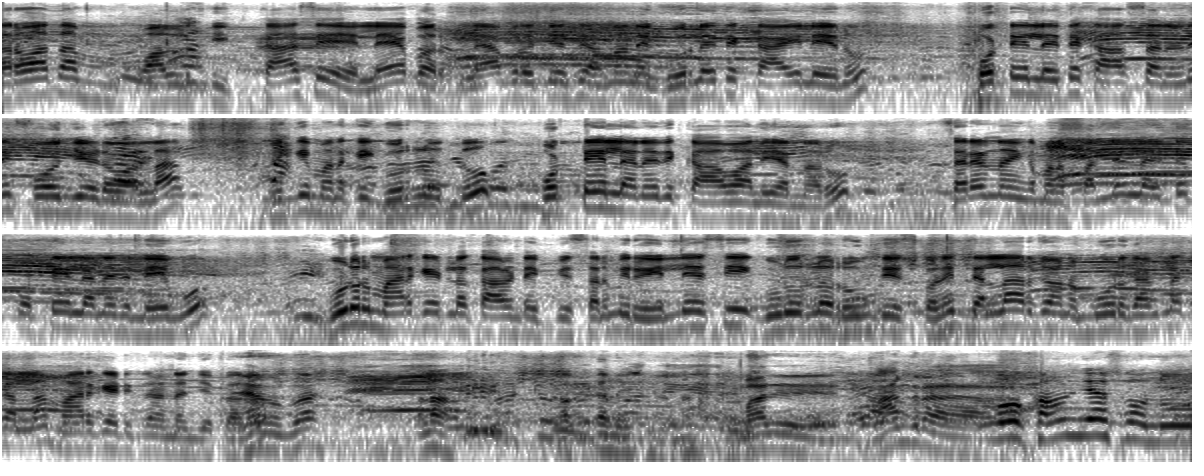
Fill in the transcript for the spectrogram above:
తర్వాత వాళ్ళకి కాసే లేబర్ లేబర్ వచ్చేసి అన్న నేను గొర్రెలు అయితే కాయలేను పొట్టేళ్ళు అయితే కాస్తానని ఫోన్ చేయడం వల్ల ఇంక మనకి గొర్రెలు వద్దు పొట్టేళ్ళు అనేది కావాలి అన్నారు. సరేనా ఇంకా మన పల్లెల్లో అయితే పొట్టేళ్ళు అనేది లేవు. గూడూరు మార్కెట్లో కావాలంటే ఇప్పిస్తారు మీరు వెళ్ళేసి గూడూరులో రూమ్ తీసుకొని తెల్లారుజామున మూడు గంటలకల్లా మార్కెట్కి రండి అని చెప్పారు. మాది ఆంధ్ర. ఓ కౌంట్ చేసుకో నువ్వు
